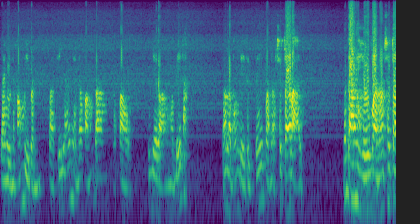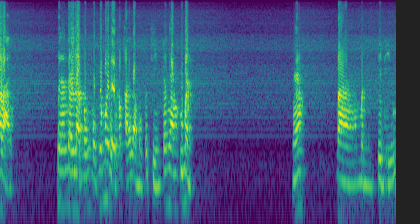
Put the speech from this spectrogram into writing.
là người nó vẫn bị bệnh và thế giới này nó vẫn đang vào cái giai đoạn mà bế tắc. Đó là vấn đề thực tế và nó sẽ trở lại. Nó đang hiểu và nó sẽ trở lại. Cho nên đây là một, một cái vấn đề không phải là một cái chuyện cá nhân của mình. Nghe không? và mình tìm hiểu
